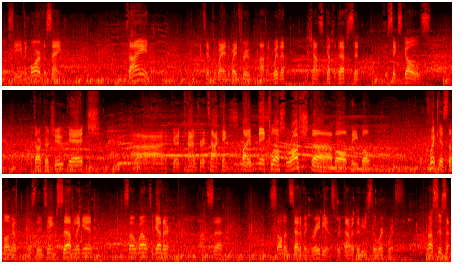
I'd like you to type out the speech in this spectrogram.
we'll see even more of the same. Zein uh, tipped away in the way through, and with it, a chance to cut the deficit to six goals. Darko Jukic. And good counter-attacking by Miklos Rosta, of all people. The quickest among us. This new team settling in so well together. And that's a solid set of ingredients for David Davies to work with. Rusterson,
